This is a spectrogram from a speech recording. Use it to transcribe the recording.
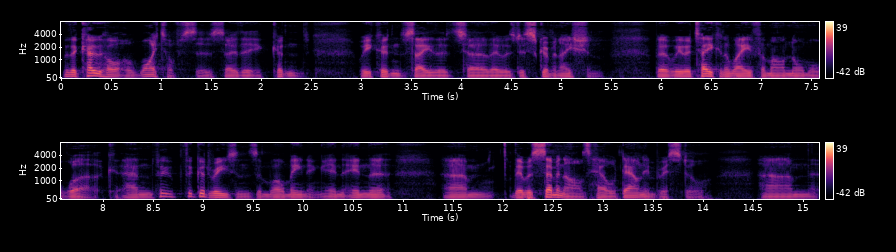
with a cohort of white officers so that it couldn't, we couldn't say that uh, there was discrimination but we were taken away from our normal work, and for, for good reasons and well-meaning. In in the um, there were seminars held down in Bristol. Um,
